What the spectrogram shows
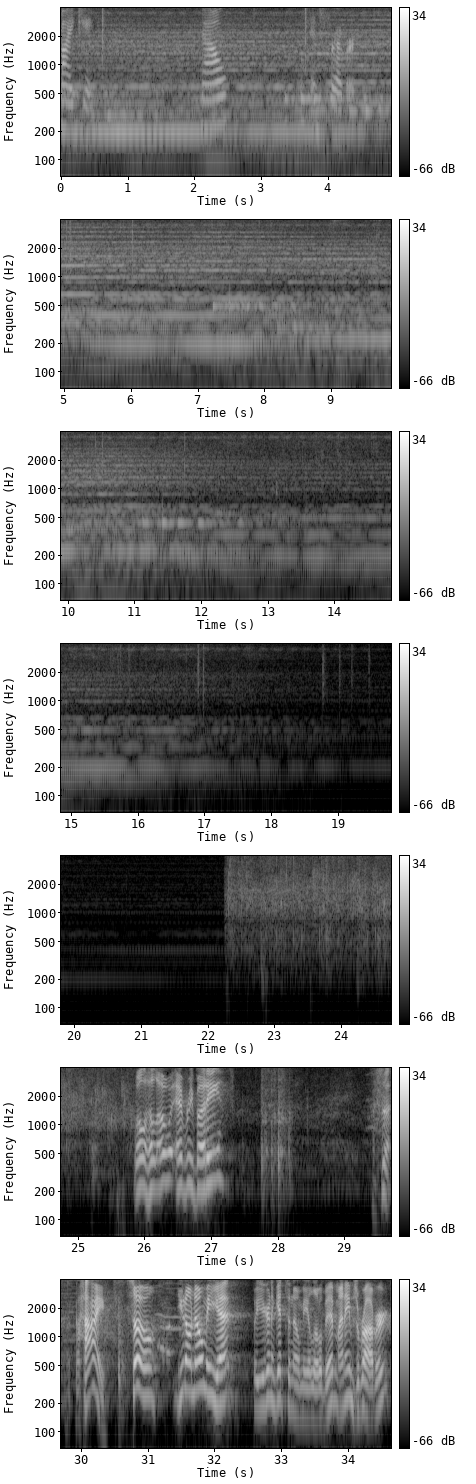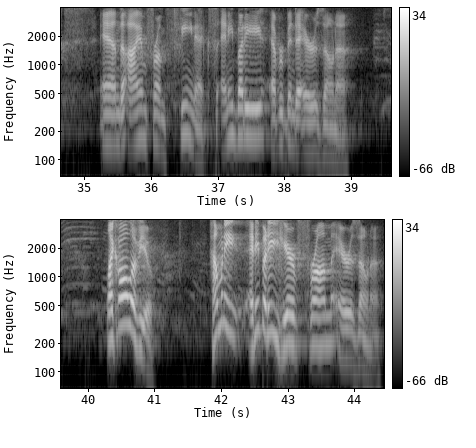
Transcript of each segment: my King, now and forever. Well, hello, everybody. So- Hi. So, you don't know me yet, but you're going to get to know me a little bit. My name's Robert, and I am from Phoenix. Anybody ever been to Arizona? Like all of you. How many, anybody here from Arizona?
